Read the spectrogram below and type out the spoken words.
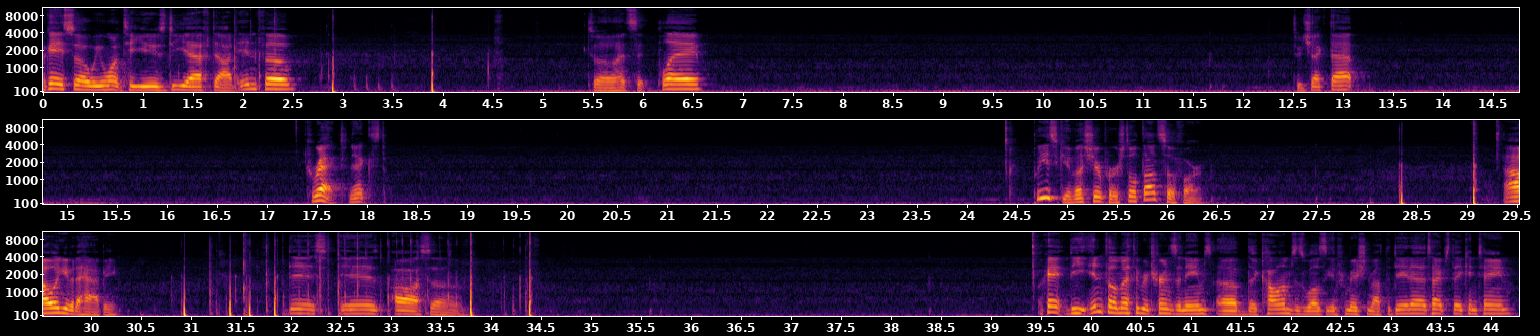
Okay, so we want to use df.info. So let's hit play. To check that. Correct. Next. Please give us your personal thoughts so far. Ah, I will give it a happy. This is awesome. Okay, the info method returns the names of the columns as well as the information about the data types they contain.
